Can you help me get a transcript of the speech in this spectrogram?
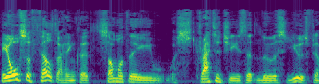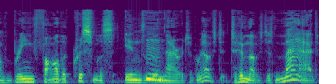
He also felt, I think, that some of the strategies that Lewis used, for example, bringing Father Christmas into mm. the hmm. narrative, I mean, was, to him that was just mad.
